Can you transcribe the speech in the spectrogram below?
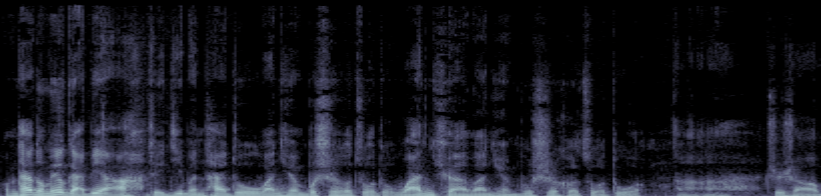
我们态度没有改变啊，这基本态度完全不适合做多，完全完全不适合做多啊，至少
